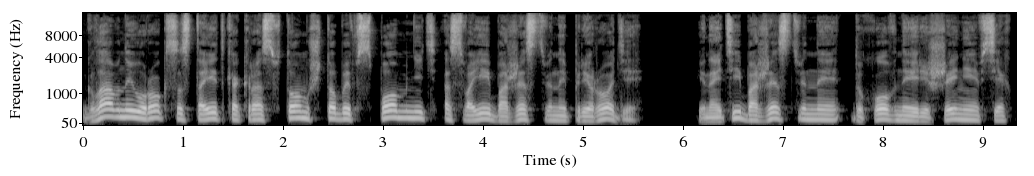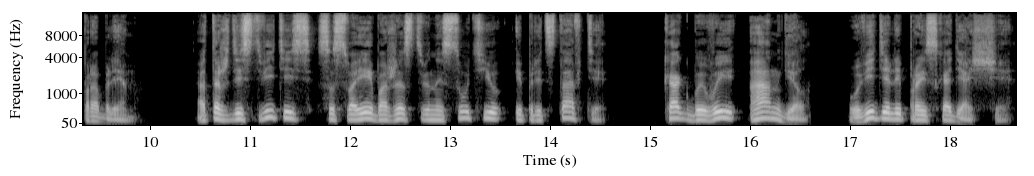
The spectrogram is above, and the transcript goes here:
Главный урок состоит как раз в том, чтобы вспомнить о своей божественной природе и найти божественные духовные решения всех проблем. Отождествитесь со своей божественной сутью и представьте, как бы вы, ангел, увидели происходящее.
